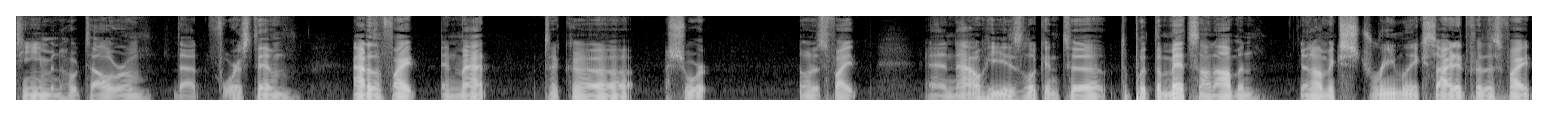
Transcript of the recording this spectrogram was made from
team and hotel room that forced him out of the fight. And Matt took a, a short notice fight, and now he is looking to to put the mitts on Ottman. And I'm extremely excited for this fight.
